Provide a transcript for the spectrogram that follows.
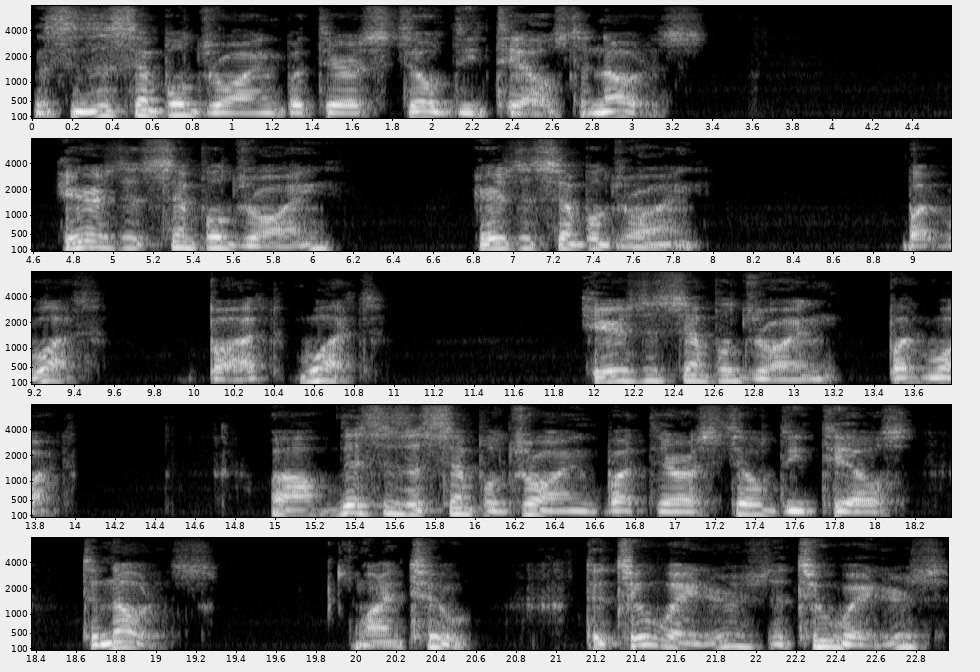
This is a simple drawing, but there are still details to notice. Here's a simple drawing. Here's a simple drawing. But what? But what? Here's a simple drawing, but what? Well, this is a simple drawing, but there are still details to notice. Line 2. The two waiters, the two waiters,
